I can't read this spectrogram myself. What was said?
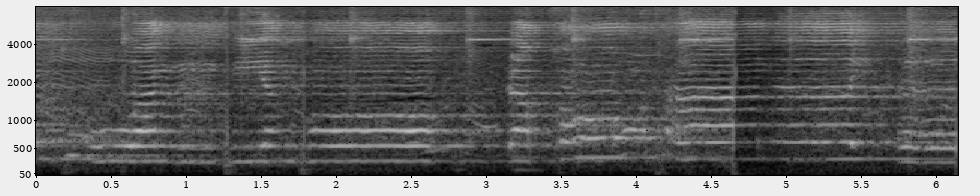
มควรเพียงพอกับขอทานเอ่ยเอ่ย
